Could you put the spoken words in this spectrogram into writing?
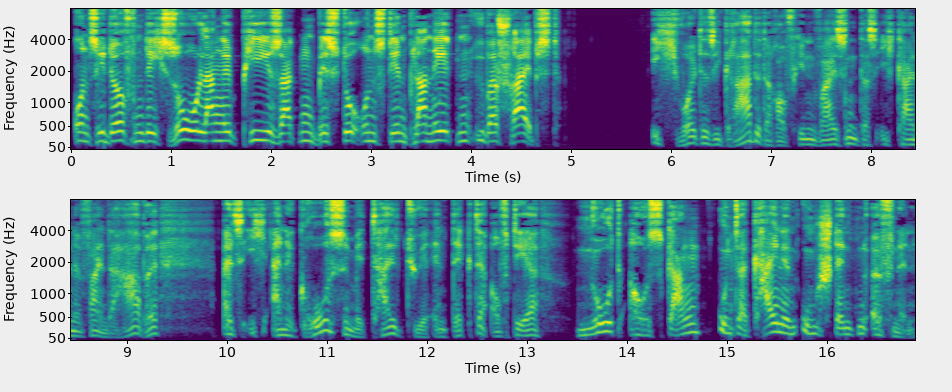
und sie dürfen dich so lange piesacken, bis du uns den Planeten überschreibst. Ich wollte sie gerade darauf hinweisen, dass ich keine Feinde habe, als ich eine große Metalltür entdeckte, auf der Notausgang unter keinen Umständen öffnen.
